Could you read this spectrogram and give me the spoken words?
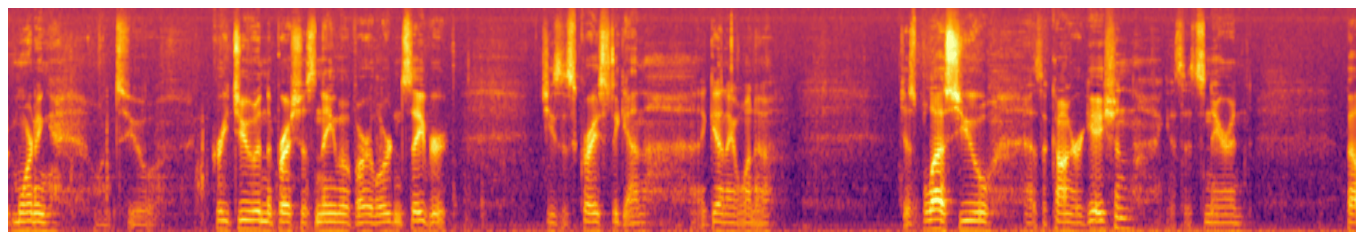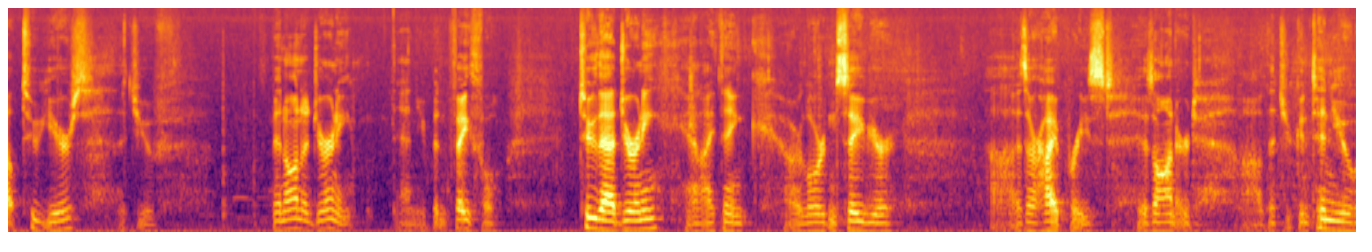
good morning. I want to greet you in the precious name of our Lord and Savior, Jesus Christ, again. Again, I want to just bless you as a congregation. I guess it's nearing about two years that you've been on a journey and you've been faithful to that journey. And I think our Lord and Savior, uh, as our high priest, is honored uh, that you continue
